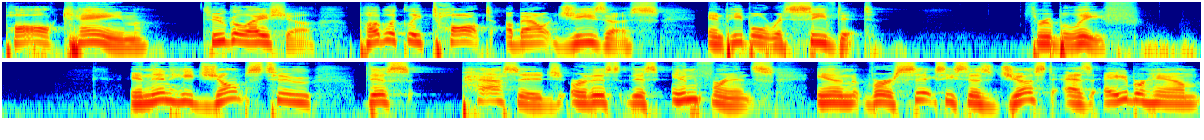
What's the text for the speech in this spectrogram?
Paul came to Galatia, publicly talked about Jesus, and people received it through belief. And then he jumps to this passage or this, this inference in verse 6. He says, Just as Abraham,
